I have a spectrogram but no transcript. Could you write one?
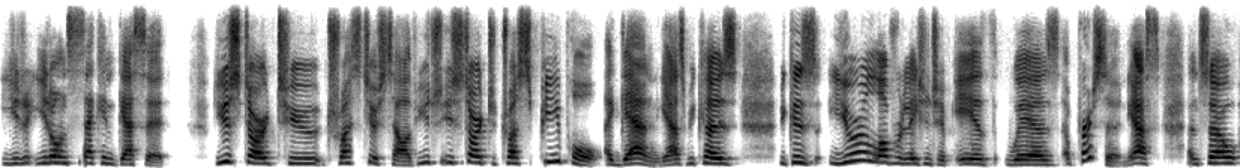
you you don't second guess it you start to trust yourself. You, you start to trust people again yes because because your love relationship is with a person yes. And so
